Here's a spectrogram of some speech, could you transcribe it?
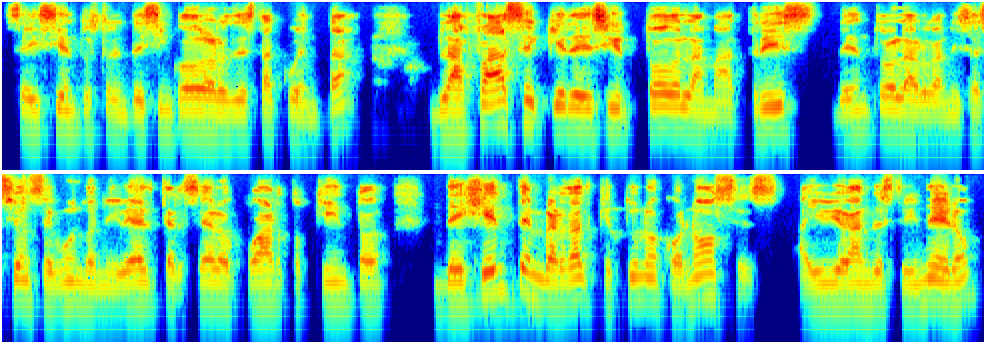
635 dólares de esta cuenta. La fase quiere decir toda la matriz dentro de la organización, segundo nivel, tercero, cuarto, quinto, de gente en verdad que tú no conoces, ahí llegando este dinero.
